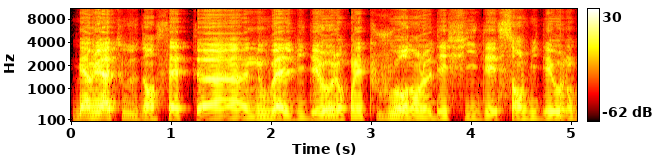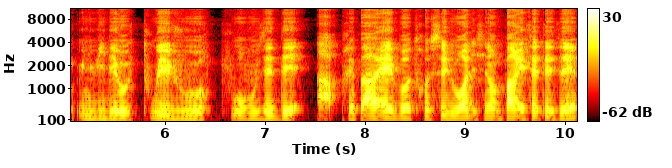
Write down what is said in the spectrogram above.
Bienvenue à tous dans cette euh, nouvelle vidéo. Donc on est toujours dans le défi des 100 vidéos. Donc une vidéo tous les jours pour vous aider à préparer votre séjour à Disneyland Paris cet été.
